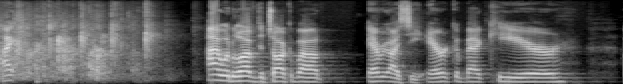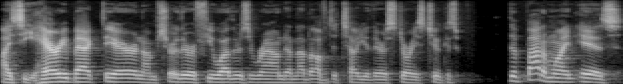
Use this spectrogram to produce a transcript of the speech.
I, I would love to talk about every, I see Erica back here, I see Harry back there, and I'm sure there are a few others around, and I'd love to tell you their stories too, because the bottom line is,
